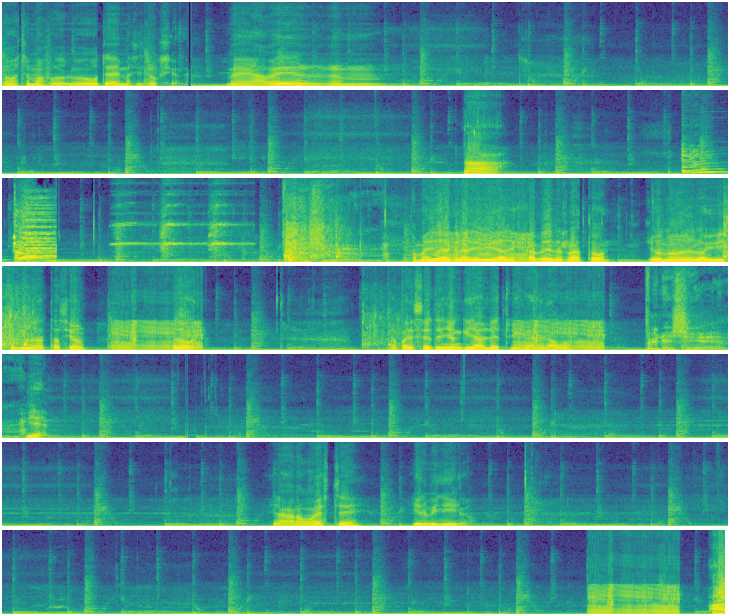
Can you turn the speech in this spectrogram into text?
Toma este más luego te doy más instrucciones. a ver... Um... Nada. No me digas que la debilidad de escape es ratón. Yo no lo he visto en una adaptación. Pero bueno. Al parecer tenían guía eléctrica en el agua. Bien. Mira, agarramos este y el vinilo.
